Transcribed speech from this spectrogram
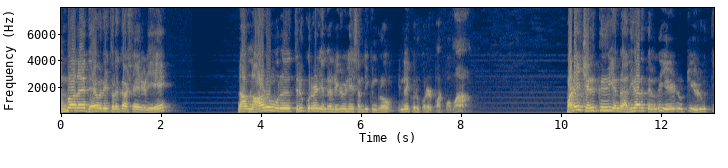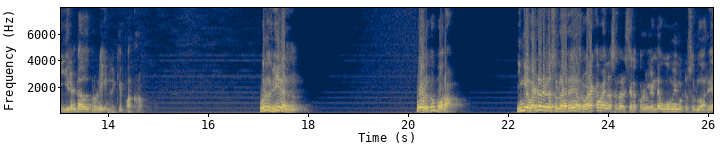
அன்பான தேவதை தொலைக்காட்சி நேயர்களே நாம் நாளும் ஒரு திருக்குறள் என்ற நிகழ்விலே சந்திக்கின்றோம். இன்றைக்கு ஒரு குறள் பார்ப்போமா? படைச்செருக்கு என்ற அதிகாரத்திலிருந்து எழுநூற்றி எழுபத்தி இரண்டாவது குரலை இன்றைக்கு பார்க்கிறோம். ஒரு வீரன் போருக்கு போறான். இங்கே வள்ளுவர் என்ன சொல்றாரு? அவர் வழக்கமாக என்ன சொல்றாரு? சில குறள்களில் ஓமை மட்டும் சொல்லுவாரு.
